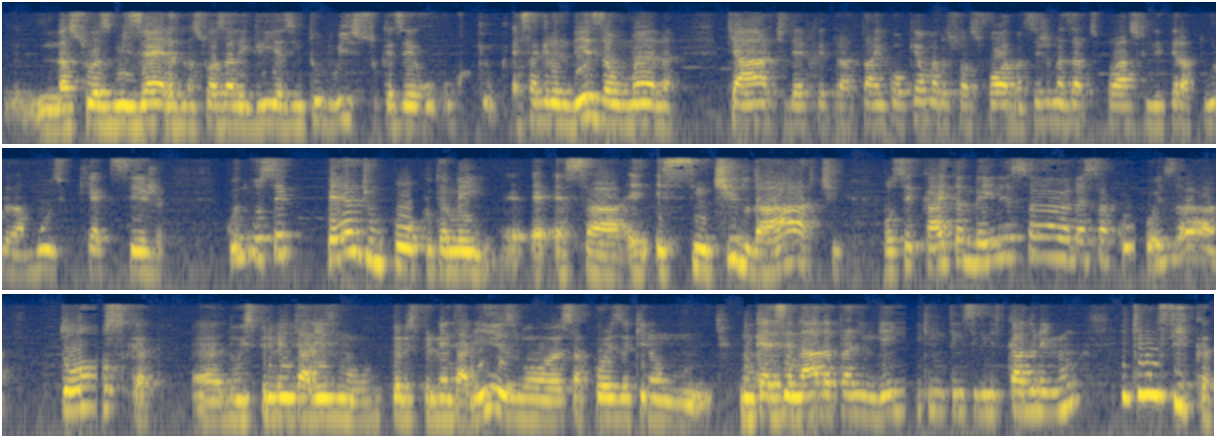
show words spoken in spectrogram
nas suas misérias, nas suas alegrias, em tudo isso, quer dizer, o, o, essa grandeza humana que a arte deve retratar em qualquer uma das suas formas, seja nas artes plásticas, literatura, na música, o que é que seja. Quando você perde um pouco também é, é, essa, esse sentido da arte, você cai também nessa, nessa coisa tosca é, do experimentalismo pelo experimentalismo, essa coisa que não, não quer dizer nada para ninguém, que não tem significado nenhum e que não fica.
